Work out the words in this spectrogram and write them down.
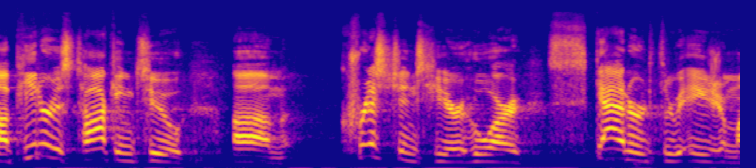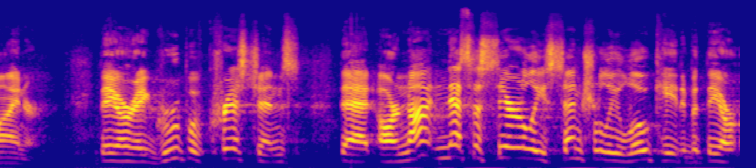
Uh, Peter is talking to um, Christians here who are scattered through Asia Minor. They are a group of Christians that are not necessarily centrally located, but they are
